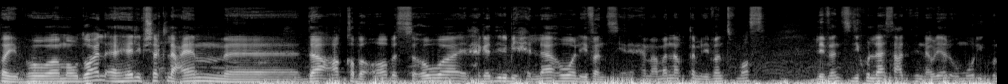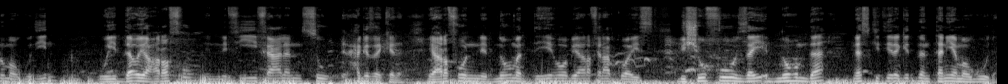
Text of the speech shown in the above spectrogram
طيب هو موضوع الأهالي بشكل عام آه، ده عقبة آه بس هو الحاجات دي اللي بيحلها هو ال events. يعني إحنا عملنا أكتر من event في مصر. ال events دي كلها ساعدت إن أولياء الأمور يكونوا موجودين ويبدأوا يعرفوا إن في فعلا سوق لحاجه زي كده. يعرفوا إن ابنهم قد إيه هو بيعرف يلعب كويس. بيشوفوا زي ابنهم ده ناس كتيرة جدا تانية موجودة.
